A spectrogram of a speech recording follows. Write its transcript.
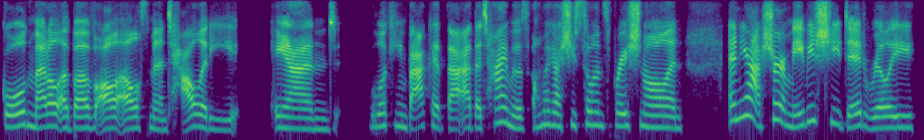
gold medal above all else mentality. And looking back at that at the time, it was, oh my gosh, she's so inspirational. And and yeah, sure, maybe she did really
